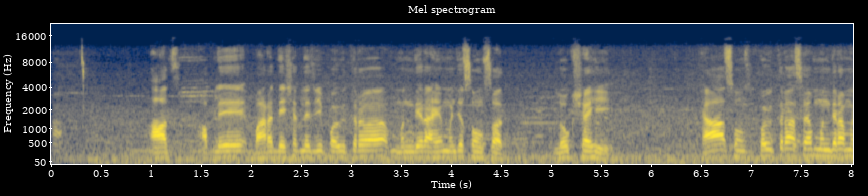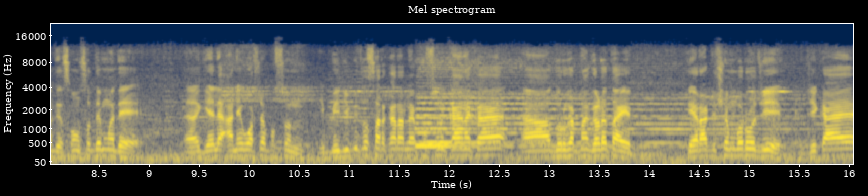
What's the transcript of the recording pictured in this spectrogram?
आज आपले भारत देशातले जे पवित्र मंदिर आहे म्हणजे संसद लोकशाही ह्या संस पवित्र अशा मंदिरामध्ये संसदेमध्ये गेल्या अनेक वर्षापासून बी जे पीचं सरकार आल्यापासून काय ना काय दुर्घटना घडत आहेत. तेरा डिसेंबर रोजी जे काय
